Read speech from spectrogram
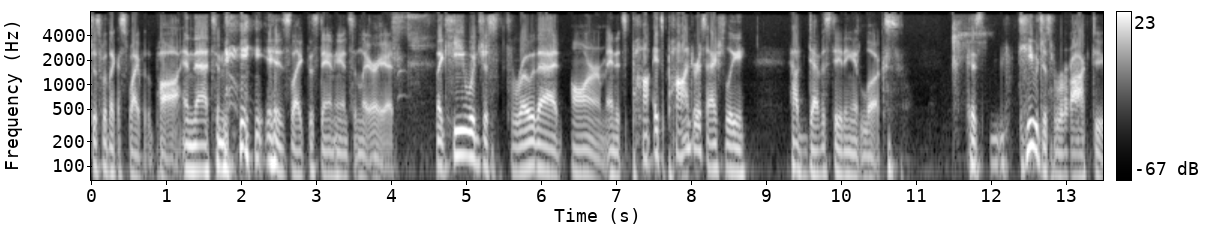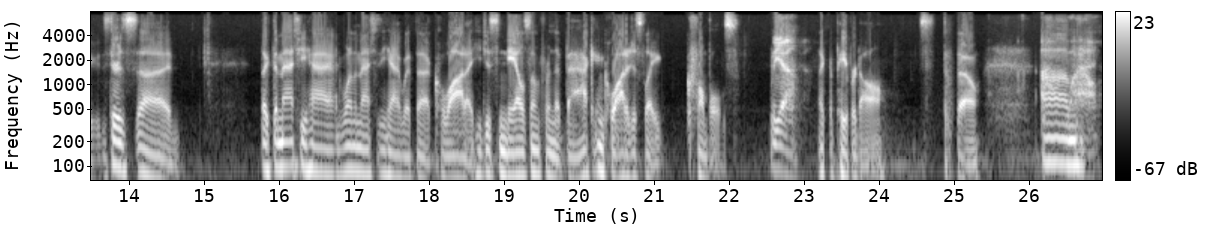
just with like a swipe of the paw. And that to me is like the Stan Hansen lariat. Like he would just throw that arm, and it's po- it's ponderous actually how devastating it looks because he would just rock dudes. There's uh, like the match he had, one of the matches he had with uh, Kawada, he just nails him from the back, and Kawada just like crumples Yeah. like a paper doll. So, um, wow.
